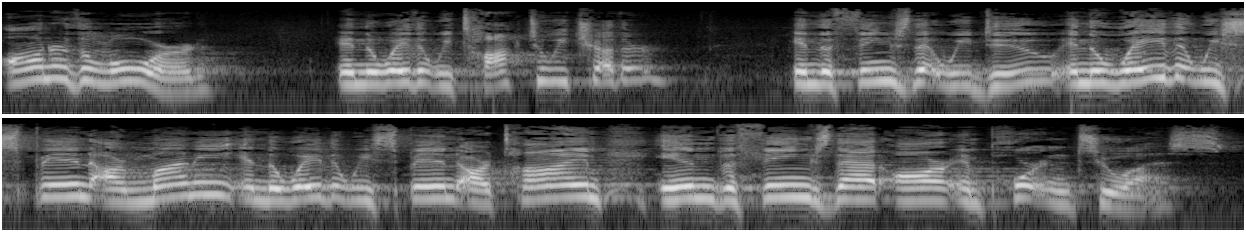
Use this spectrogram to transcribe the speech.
honor the Lord in the way that we talk to each other, in the things that we do, in the way that we spend our money, in the way that we spend our time, in the things that are important to us.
